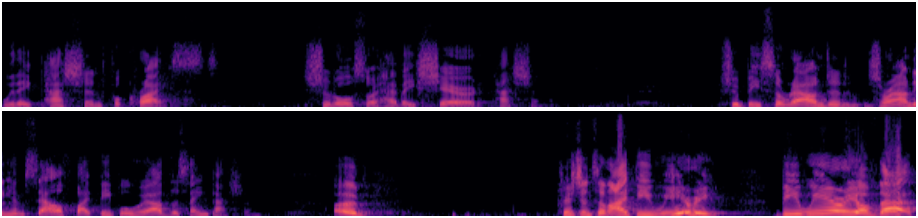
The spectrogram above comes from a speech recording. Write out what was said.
with a passion for Christ should also have a shared passion. Should be surrounded, surrounding himself by people who have the same passion. Oh, Christians tonight, be weary. Be weary of that,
